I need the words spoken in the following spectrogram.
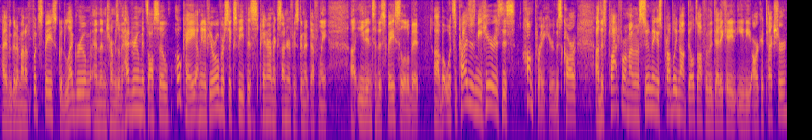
I have a good amount of foot space, good legroom. And then in terms of headroom, it's also okay. I mean, if you're over six feet, this panoramic sunroof is gonna definitely uh, eat into the space a little bit. Uh, but what surprises me here is this hump right here. This car, uh, this platform, I'm assuming is probably not built off of a dedicated EV architecture.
